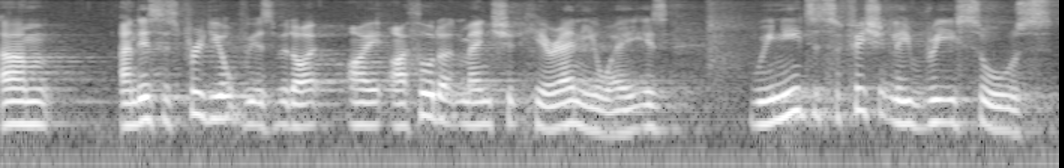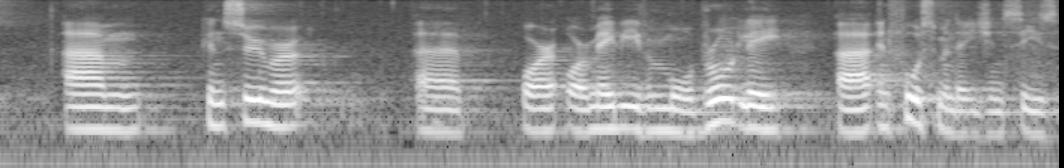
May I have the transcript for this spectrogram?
um, and this is pretty obvious, but I, I, I, thought I'd mention it here anyway, is we need to sufficiently resource um, consumer uh, or, or maybe even more broadly uh, enforcement agencies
